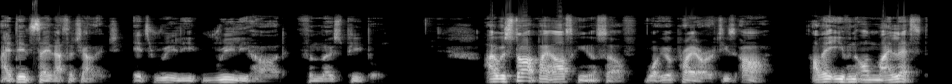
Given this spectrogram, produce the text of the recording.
I did say that's a challenge. It's really, really hard for most people. I would start by asking yourself what your priorities are. Are they even on my list?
